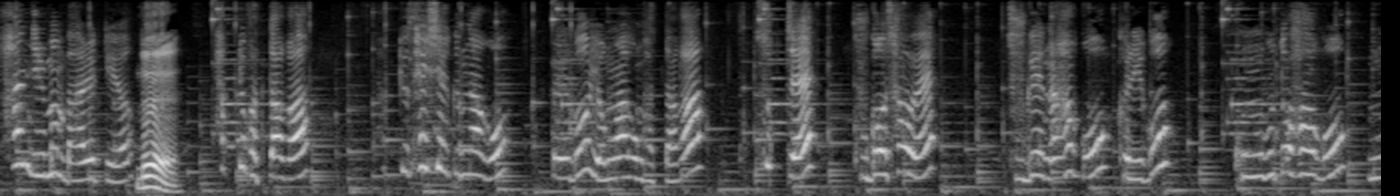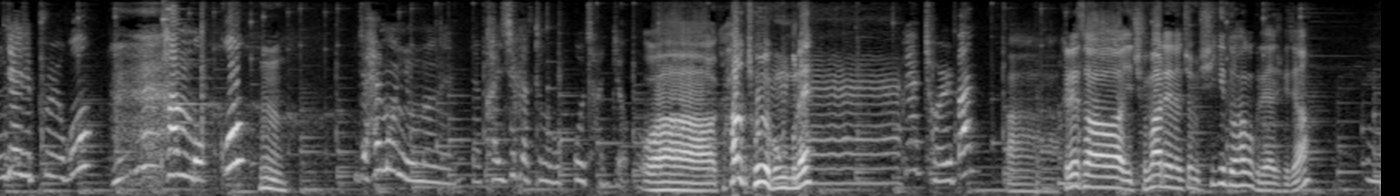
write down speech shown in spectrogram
한 일만 말할게요 네. 학교 갔다가 학교 3시에 끝나고 그리고 영어학원 갔다가 숙제 국어 사회 두 개나 하고 그리고 공부도 하고 문제집 풀고 밥 먹고 응. 이제 할머니 오면은 그냥 간식 같은 거 먹고 자죠. 와 하루 종일 공부네? 그냥 절반? 아 그래서 이 주말에는 좀 쉬기도 하고 그래야지 그죠? 음.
